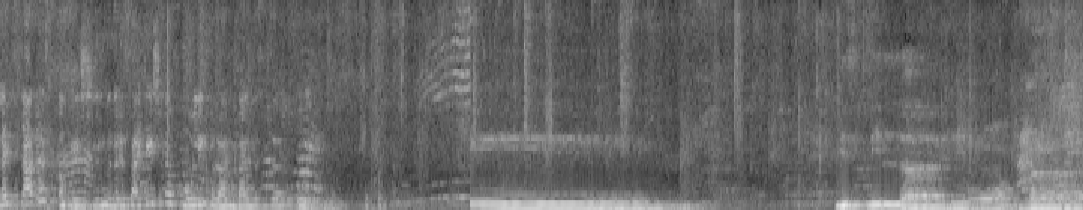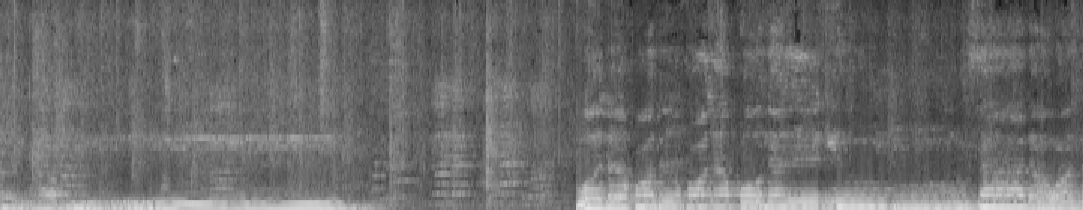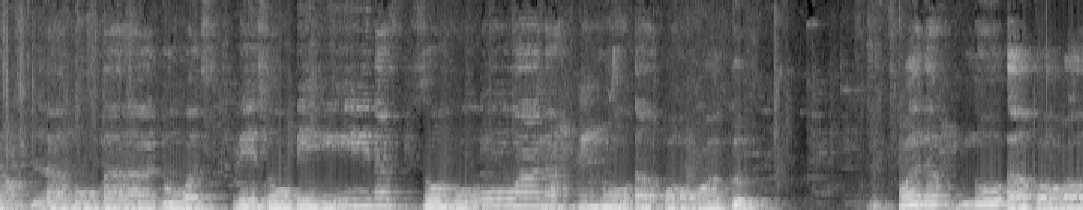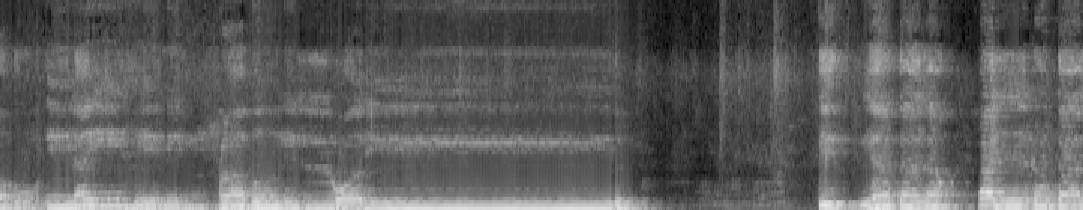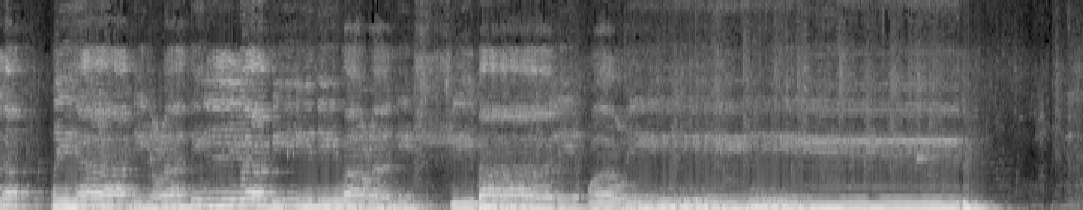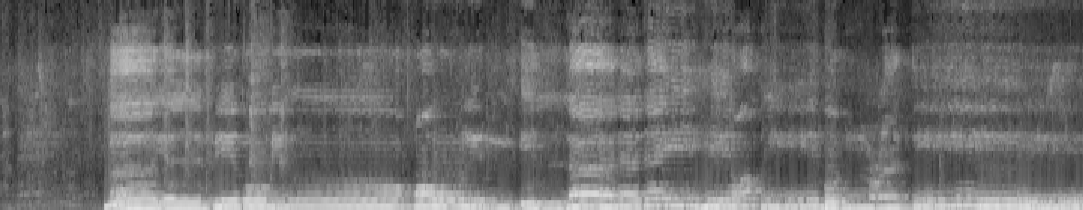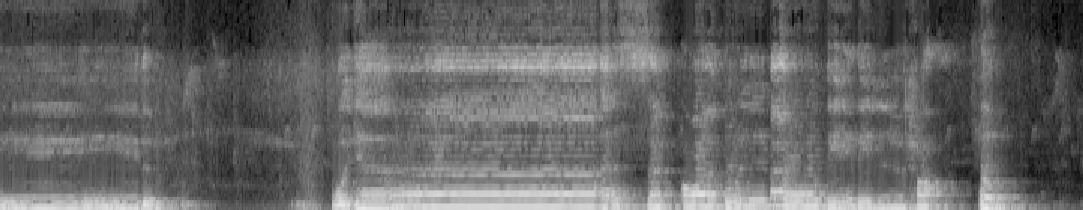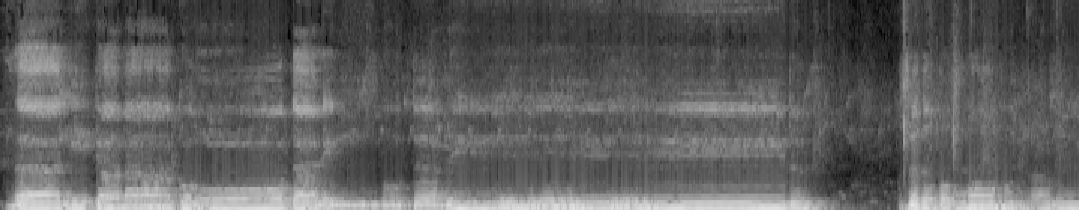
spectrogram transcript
Let's start this occasion with a recitation of Holy Quran by Mr. Owen. ولقد خلق يعلم ما توسوس به نفسه ونحن أقرب ونحن أقرب إليه من حبل الوريد إذ يتلقى المتلقى ما يلفظ من قول إلا لديه رقيب عتيد وجاء كما كنت منه تحيد صدق الله العظيم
